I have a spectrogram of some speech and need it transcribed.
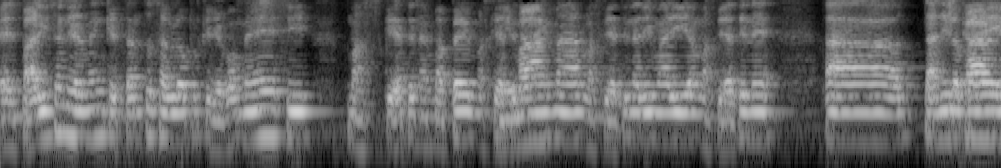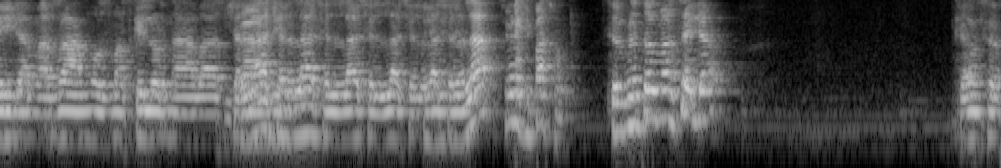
el Paris Saint Germain, que tanto se habló porque llegó Messi, más que ya tiene a Mbappé, más que ya tiene a Neymar. Neymar, más que ya tiene a Di María, más que ya tiene a Danilo. Pereira, más Ramos, más Keylor Navas, chalala, chalala, chalala, chalala, chalala, sí, sí. chalala. Sí, un equipazo. Se enfrentó al Marsella. Quedaron 0-0.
